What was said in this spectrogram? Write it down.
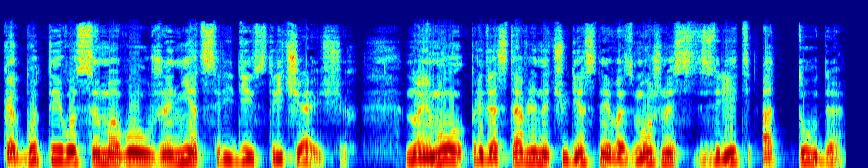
Как будто его самого уже нет среди встречающих, но ему предоставлена чудесная возможность зреть оттуда,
